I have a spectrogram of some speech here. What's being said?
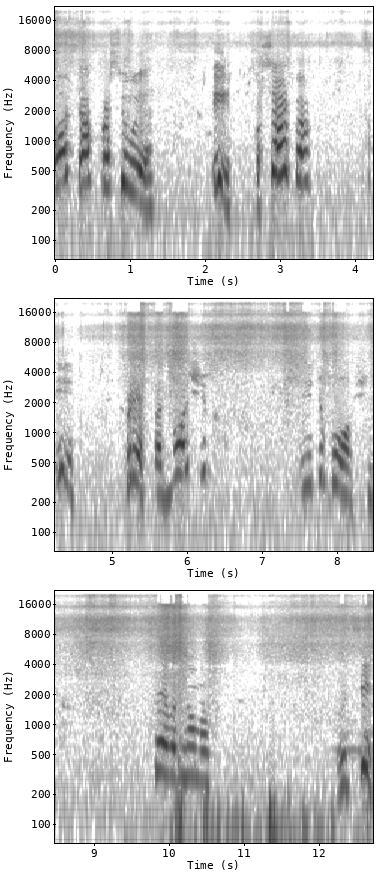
Ось так працює і косарка, і прес-подборщик, і тюковщик. Все в одному лиці.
